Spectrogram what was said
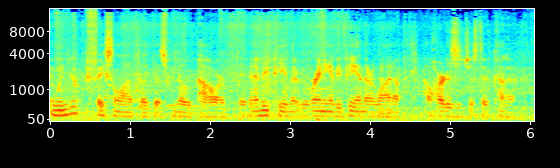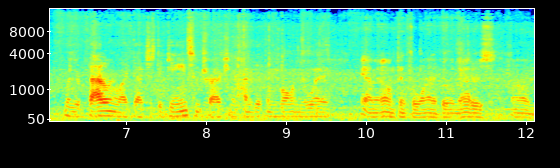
And when you're facing a lineup like this, we know the power. They have an MVP and the reigning MVP in their lineup. How hard is it just to kind of, when you're battling like that, just to gain some traction and kind of get things rolling your way? Yeah, I mean, I don't think the lineup really matters. Um,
